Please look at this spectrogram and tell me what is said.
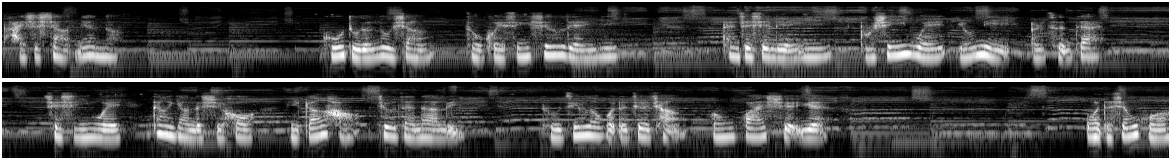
还是想念呢？孤独的路上总会心生涟漪。但这些涟漪不是因为有你而存在，却是因为荡漾的时候，你刚好就在那里，途经了我的这场风花雪月。我的生活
